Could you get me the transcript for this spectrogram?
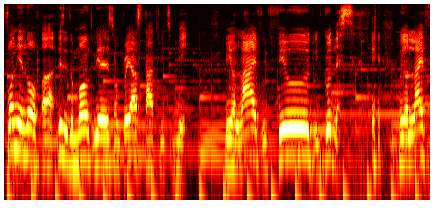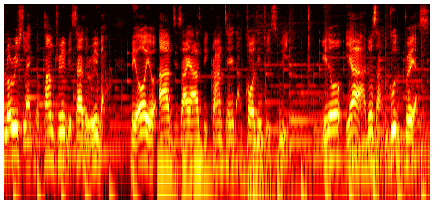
Funny enough, uh, this is the month where some prayers start with May. May your life be filled with goodness. May your life flourish like the palm tree beside the river. May all your heart desires be granted according to His will. You know, yeah, those are good prayers.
